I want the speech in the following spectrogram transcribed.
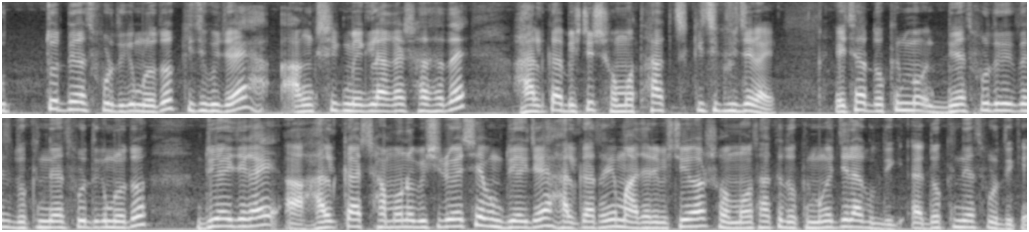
উত্তর দিনাজপুর দিকে মূলত কিছু কিছু জায়গায় আংশিক মেঘলা আকাশের সাথে সাথে হালকা বৃষ্টির সম্ভাবনা থাকছে কিছু কিছু জায়গায়। এছাড়া দক্ষিণ দিনাজপুর দিকে দেখতেছি দক্ষিণ দিনাজপুর দিকে মূলত দুই এক জায়গায় হালকা সামান্য বৃষ্টি রয়েছে এবং দুই এক জায়গায় হালকা থেকে মাঝারি বৃষ্টি হওয়ার সম্ভাবনা থাকে দক্ষিণবঙ্গের জেলাগুলোর দিকে দক্ষিণ দিনাজপুর দিকে।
